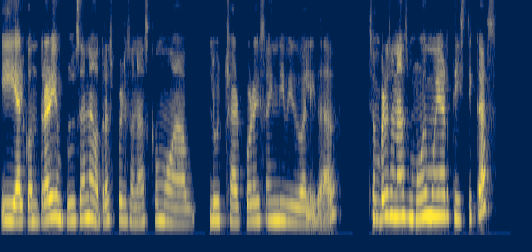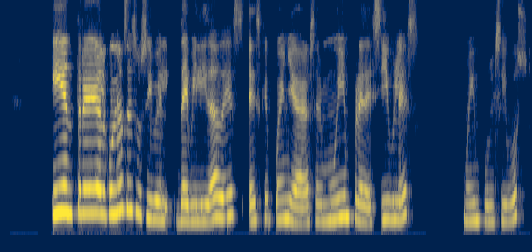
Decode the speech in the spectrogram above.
y al contrario impulsan a otras personas como a luchar por esa individualidad. Son personas muy, muy artísticas. Y entre algunas de sus debilidades es que pueden llegar a ser muy impredecibles, muy impulsivos,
